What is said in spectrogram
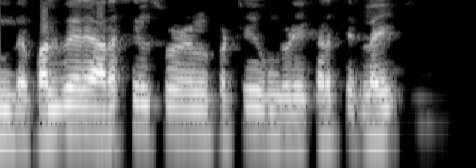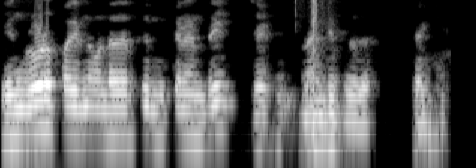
இந்த பல்வேறு அரசியல் சூழல்கள் பற்றி உங்களுடைய கருத்துக்களை எங்களோடு பகிர்ந்து கொண்டதற்கு மிக்க நன்றி. ஜெய்ஹிந்த். நன்றி பிரதர். தேங்க்யூ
